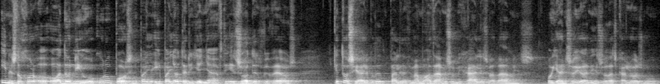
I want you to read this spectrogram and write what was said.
Είναι στο χώρο, ο, ο Αντωνίου, ο Κουρουπός, είναι η παλιότερη γενιά αυτή, οι ζώντες βεβαίως. Και τόσοι άλλοι που δεν, πάλι δεν θυμάμαι, ο Αδάμης ο Μιχάλης, ο Αδάμης, ο Γιάννης ο Ιωαννίδης, ο δασκαλός μου.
